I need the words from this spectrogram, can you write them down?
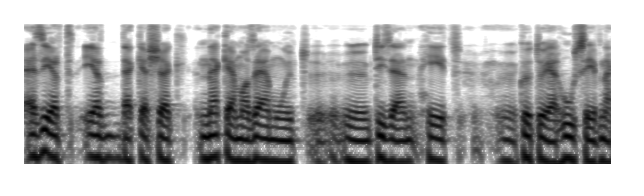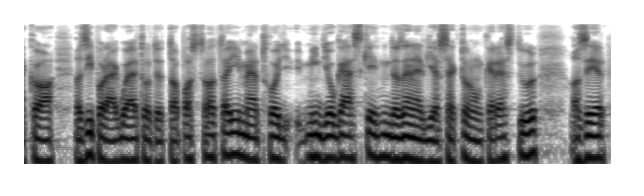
ezért érdekesek nekem az elmúlt 17 kötőjel 20 évnek a, az iparágban eltöltött tapasztalatai, mert hogy mind jogászként, mind az energiaszektoron keresztül azért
